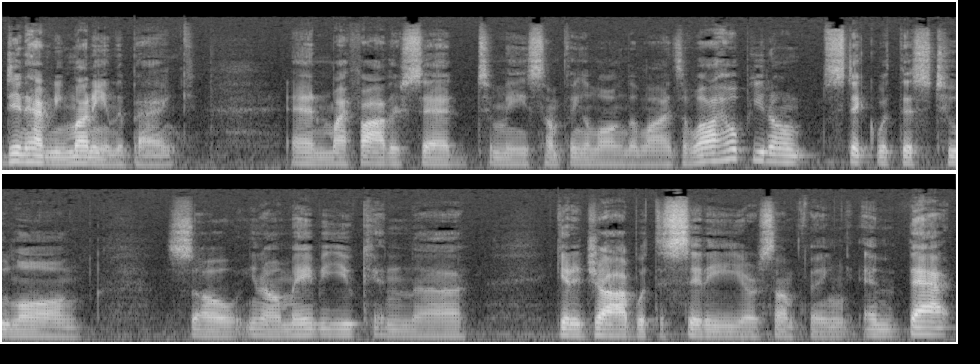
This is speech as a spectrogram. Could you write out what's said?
didn't have any money in the bank. And my father said to me something along the lines of, "Well, I hope you don't stick with this too long." So, you know, maybe you can uh, get a job with the city or something. And that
